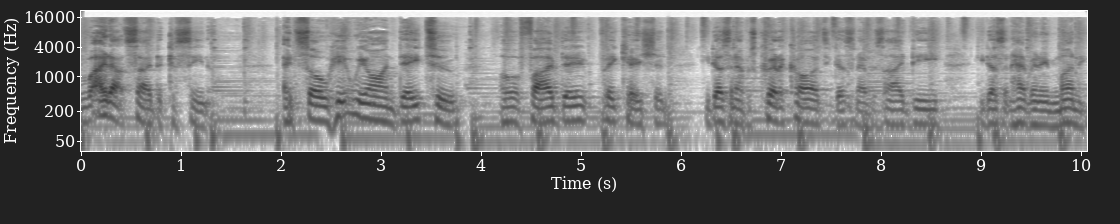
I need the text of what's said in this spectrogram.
right outside the casino. And so here we are on day two of a five day vacation. He doesn't have his credit cards, he doesn't have his ID, he doesn't have any money.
